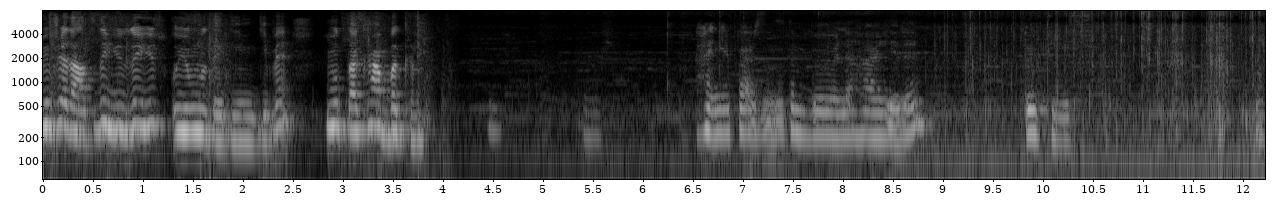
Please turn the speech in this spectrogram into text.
Müfredatı da %100 uyumlu dediğim gibi. Mutlaka bakın. Hani yaparsanız zaten böyle her yere dökülür. Dur.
